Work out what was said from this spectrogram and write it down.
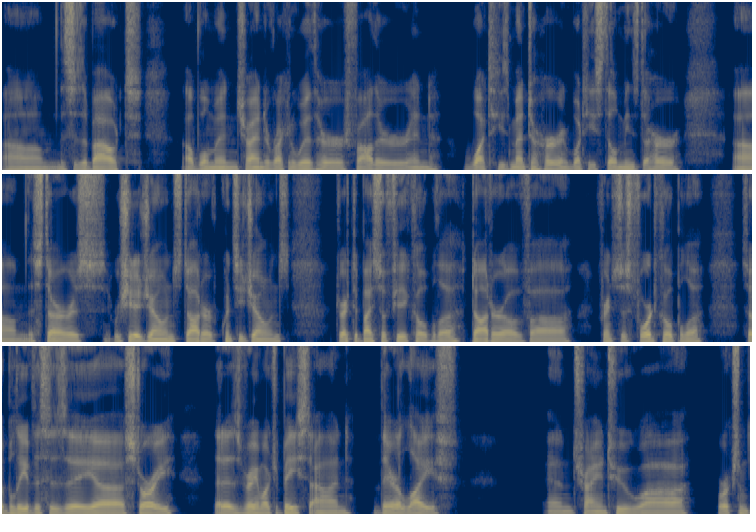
Um, this is about a woman trying to reckon with her father and what he's meant to her and what he still means to her. Um, the stars Rashida Jones, daughter of Quincy Jones, directed by Sofia Coppola, daughter of uh, Francis Ford Coppola. So I believe this is a uh, story that is very much based on their life and trying to uh, work some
